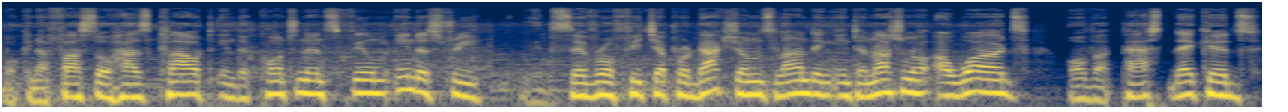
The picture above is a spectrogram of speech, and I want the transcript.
Burkina Faso has clout in the continent's film industry, with several feature productions landing international awards over past decades.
